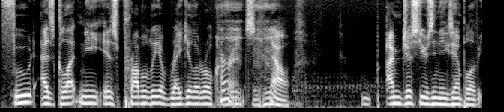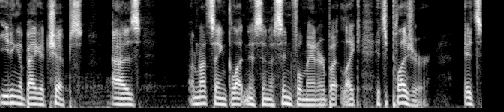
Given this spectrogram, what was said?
food as gluttony is probably a regular occurrence. Mm-hmm. Now, I'm just using the example of eating a bag of chips as I'm not saying gluttonous in a sinful manner, but like it's pleasure. It's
